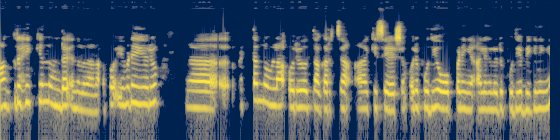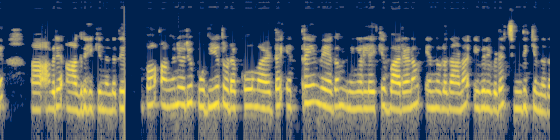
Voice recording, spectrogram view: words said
ആഗ്രഹിക്കുന്നുണ്ട് എന്നുള്ളതാണ്. അപ്പോൾ ഇവിടെ ഈ ഒരു പെട്ടെന്നുള്ള ഒരു തകർച്ചയ്ക്ക് ശേഷം ഒരു പുതിയ ഓപ്പണിങ് അല്ലെങ്കിൽ ഒരു പുതിയ ബിഗിനിങ് അവർ ആഗ്രഹിക്കുന്നുണ്ട്. അപ്പോൾ അങ്ങനെ ഒരു പുതിയ തുടക്കവുമായിട്ട് എത്രയും വേഗം നിങ്ങളിലേക്ക് വരണം എന്നുള്ളതാണ് ഇവരിവിടെ ചിന്തിക്കുന്നത്.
